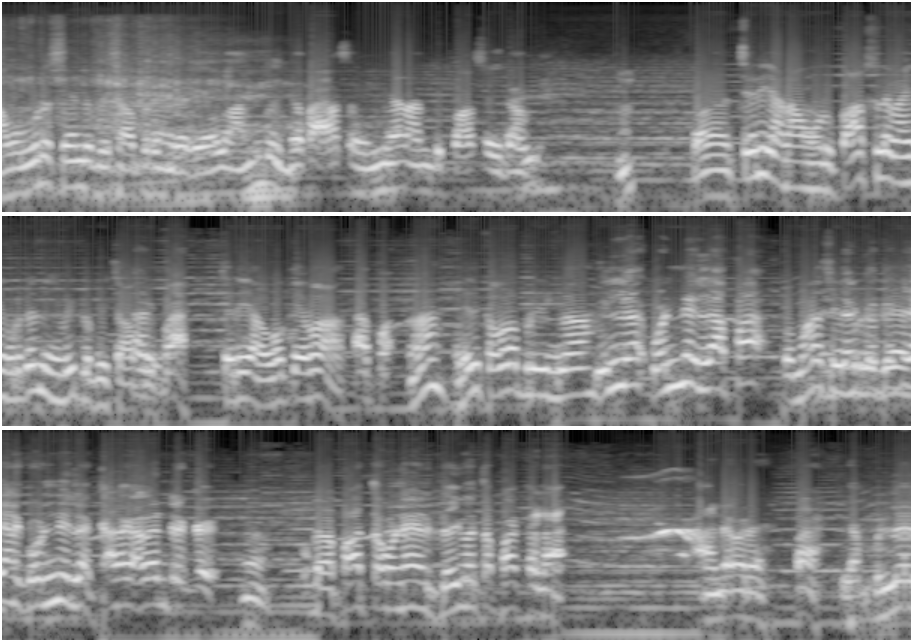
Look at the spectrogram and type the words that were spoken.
அவங்க கூட சேர்ந்து போய் சாப்பிடுறேங்கிறது எவ்வளவு அன்பு. இந்த பாசம் உண்மையான அன்பு பாசம் இதான் சரியா நான் உங்களுக்கு பார்சலே வாங்கி கொடுத்தா நீங்க வீட்டுல போய் சாப்பிடுங்க. சரிப்பா. சரியா ஓகேவா? அப்பா? எது கவலைப்படுவீங்களா இல்ல ஒண்ணும் இல்லப்பா இப்ப மனசு எனக்கு ஒண்ணும் இல்ல கலகலன்னு இருக்கு. உங்களை பார்த்த உடனே எனக்கு தெய்வத்தை பார்க்கணும் ஆண்டவரே என் பிள்ளை.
